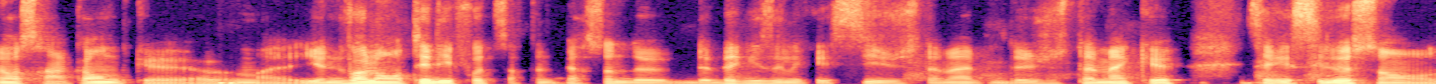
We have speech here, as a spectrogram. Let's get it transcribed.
Mais on se rend compte qu'il euh, y a une volonté des fois de certaines personnes de, briser le récit, justement, de justement que ces récits-là ne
